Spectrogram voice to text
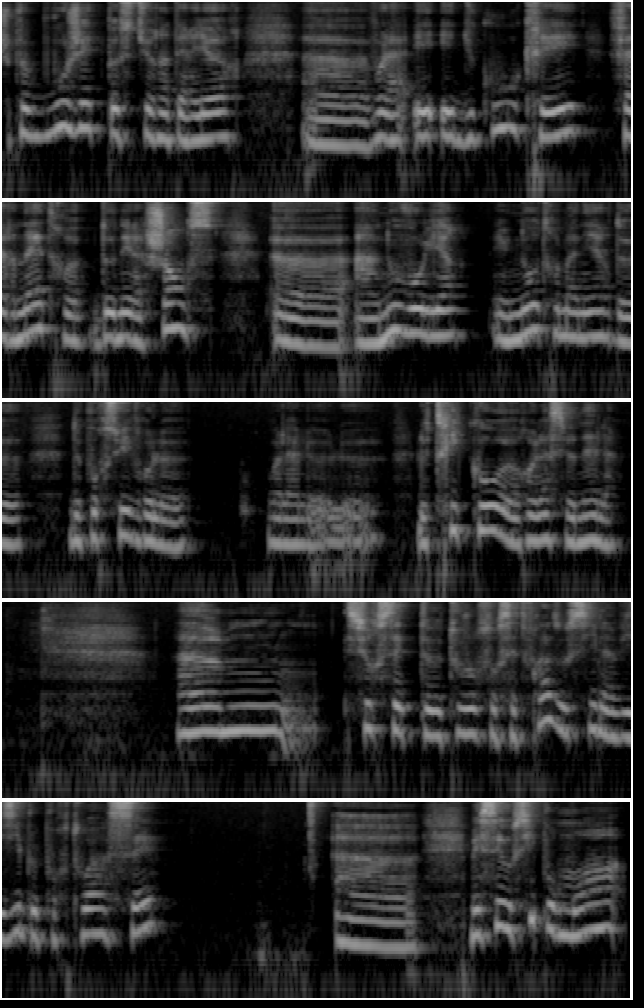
je peux bouger de posture intérieure, euh, voilà, et, du coup créer, faire naître, donner la chance euh, à un nouveau lien une autre manière de, poursuivre le, voilà, le, tricot euh, relationnel. Euh, sur cette, toujours sur cette phrase aussi, l'invisible pour toi, c'est euh, mais c'est aussi pour moi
